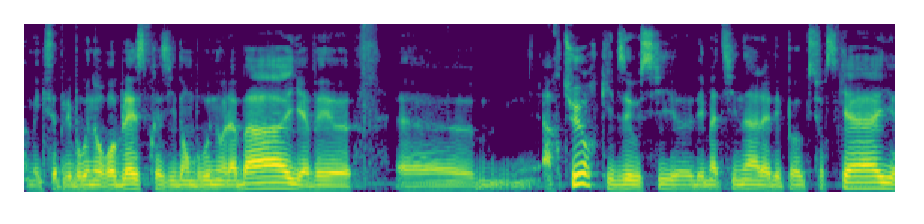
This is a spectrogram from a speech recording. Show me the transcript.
un mec qui s'appelait Bruno Robles, président Bruno là-bas. Il y avait euh, euh, Arthur qui faisait aussi euh, les matinales à l'époque sur Sky.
